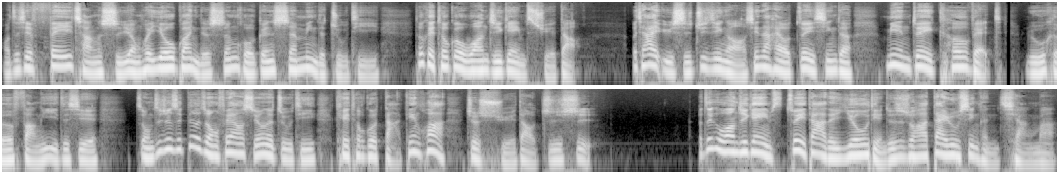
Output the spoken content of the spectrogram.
哦，这些非常实用，会攸关你的生活跟生命的主题，都可以透过 1G Games 学到。而且还与时俱进哦，现在还有最新的面对 COVID 如何防疫这些总之就是各种非常实用的主题，可以透过打电话就学到知识。而这个 1G Games 最大的优点就是说它代入性很强嘛，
